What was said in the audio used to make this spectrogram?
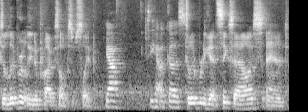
deliberately deprive yourself of some sleep. Yeah. See how it goes. Deliberately get six hours and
